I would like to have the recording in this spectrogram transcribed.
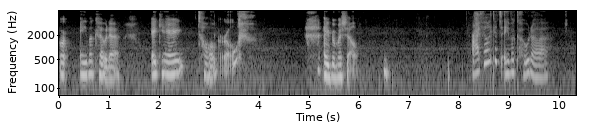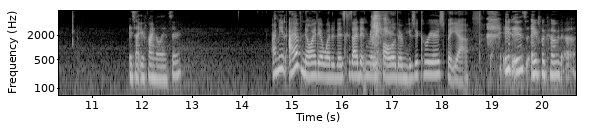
or Ava Cota, aka Tall Girl. Ava Michelle. I feel like it's Ava Cota. Is that your final answer? I mean, I have no idea what it is because I didn't really follow their music careers, but yeah. It is Ava Cota.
